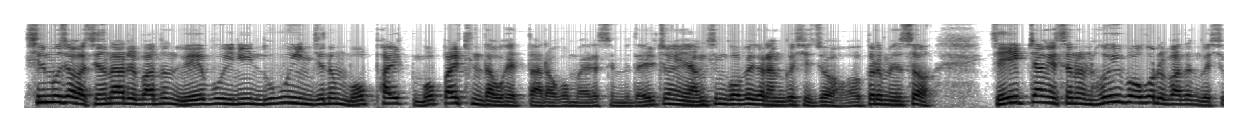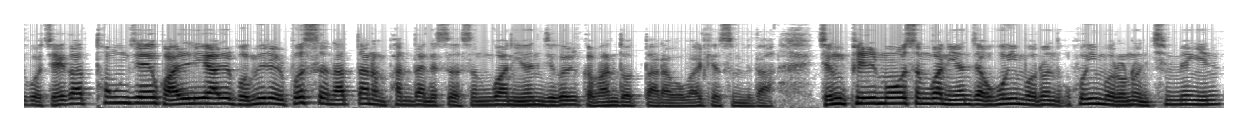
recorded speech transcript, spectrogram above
실무자가 전화를 받은 외부인이 누구인지는 못, 밝, 못 밝힌다고 했다라고 말했습니다. 일종의 양심 고백을 한 것이죠. 어, 그러면서 제 입장에서는 허위 보고를 받은 것이고 제가 통제 관리할 범위를 벗어났다는 판단에서 선관위원직을 그만뒀다라고 밝혔습니다. 정필모 선관위원장 후임으로는, 후임으로는 친명인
